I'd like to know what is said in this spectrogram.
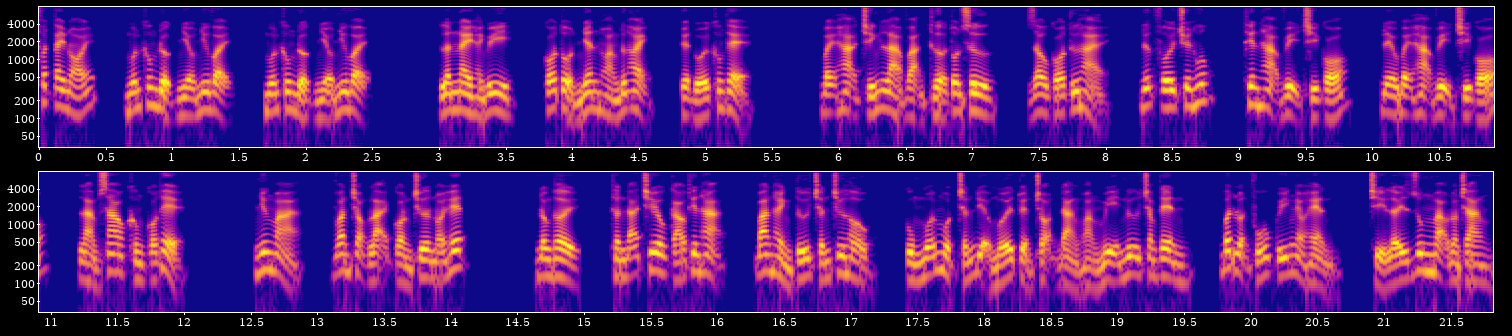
phất tay nói muốn không được nhiều như vậy muốn không được nhiều như vậy. Lần này hành vi có tổn nhân hoàng đức hạnh tuyệt đối không thể. Bệ hạ chính là vạn thừa tôn sư giàu có tứ hải đức phối chuyên húc thiên hạ vị trí có đều bệ hạ vị trí có làm sao không có thể? Nhưng mà văn trọng lại còn chưa nói hết. Đồng thời thần đã chiêu cáo thiên hạ ban hành tứ chấn chư hầu cùng mỗi một chấn địa mới tuyển chọn đảng hoàng mỹ nữ trăm tên bất luận phú quý nghèo hèn chỉ lấy dung mạo đoan trang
